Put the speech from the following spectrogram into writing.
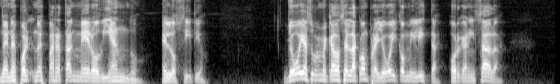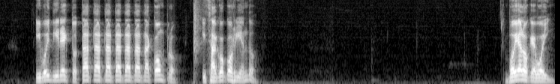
No, es, por- no es para estar merodeando en los sitios. Yo voy al supermercado a hacer la compra y yo voy con mi lista organizada. Y voy directo, ta, ta, ta, ta, ta, ta, ta, compro. Y salgo corriendo. Voy a lo que voy.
